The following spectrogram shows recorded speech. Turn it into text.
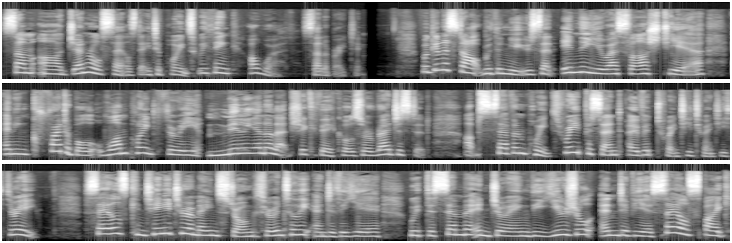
some are general sales data points we think are worth celebrating. We're going to start with the news that in the US last year, an incredible 1.3 million electric vehicles were registered, up 7.3% over 2023. Sales continue to remain strong through until the end of the year, with December enjoying the usual end of year sales spike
